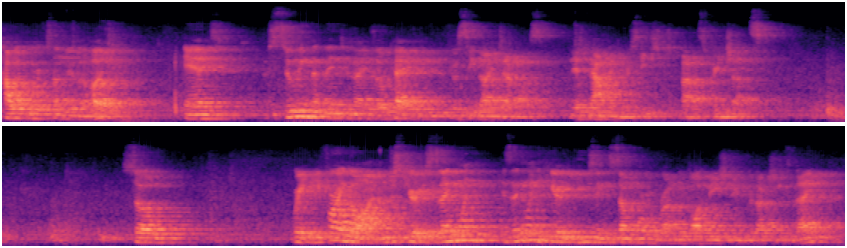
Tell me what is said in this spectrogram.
how it works under the hood, and assuming that the internet is okay, then you'll see live demos. If not, then you'll see uh, screenshots. So Wait, before I go on, I'm just curious, is anyone, is anyone here using some form of runbook automation in production today?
